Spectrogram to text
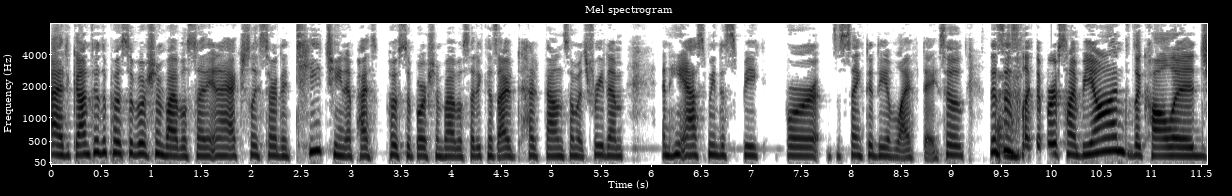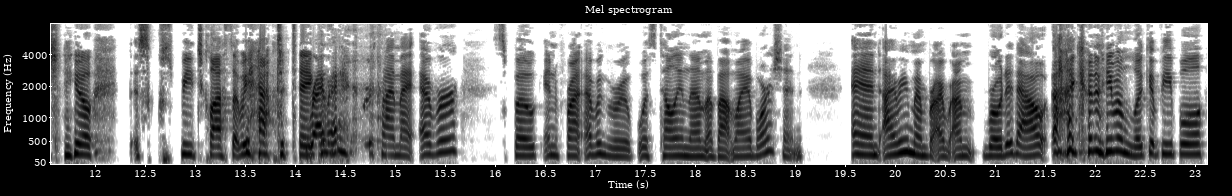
I'd gone through the post-abortion Bible study, and I actually started teaching a post-abortion Bible study because I had found so much freedom. And he asked me to speak for the Sanctity of Life Day. So this is like the first time beyond the college, you know, speech class that we have to take. Right, right. The first time I ever spoke in front of a group was telling them about my abortion. And I remember I, I wrote it out. I couldn't even look at people.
